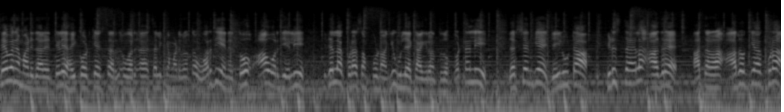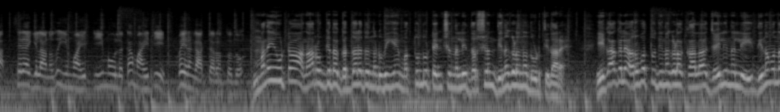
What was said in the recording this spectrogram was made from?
ಸೇವನೆ ಮಾಡಿದ್ದಾರೆ ಅಂತೇಳಿ ಹೈಕೋರ್ಟ್ಗೆ ಸರ್ ಸಲ್ಲಿಕೆ ಮಾಡಿರುವಂಥ ವರದಿ ಏನಿತ್ತು ಆ ವರದಿಯಲ್ಲಿ ಇದೆಲ್ಲ ಕೂಡ ಸಂಪೂರ್ಣವಾಗಿ ಉಲ್ಲೇಖ ಆಗಿರುವಂಥದ್ದು. ಒಟ್ಟಿನಲ್ಲಿ ದರ್ಶನ್ಗೆ ಜೈಲೂಟ ಹಿಡಿಸ್ತಾ ಇಲ್ಲ, ಆದರೆ ಆತನ ಆರೋಗ್ಯ ಕೂಡ ಸರಿಯಾಗಿಲ್ಲ ಅನ್ನೋದು ಈ ಮಾಹಿತಿ, ಈ ಮೂಲಕ ಮಾಹಿತಿ ಬಹಿರಂಗ ಆಗ್ತಾ ಇರುವಂಥದ್ದು. ಮನೆಯೂಟ, ಅನಾರೋಗ್ಯದ ಗದ್ದಲದ ನಡುವೆಯೇ ಮತ್ತೊಂದು ಟೆನ್ಷನ್ನಲ್ಲಿ ದರ್ಶನ್ ದಿನಗಳನ್ನು ದೂಡುತ್ತಿದ್ದಾರೆ. ಈಗಾಗಲೇ ಅರವತ್ತು ದಿನಗಳ ಕಾಲ ಜೈಲಿನಲ್ಲಿ ದಿನವನ್ನ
